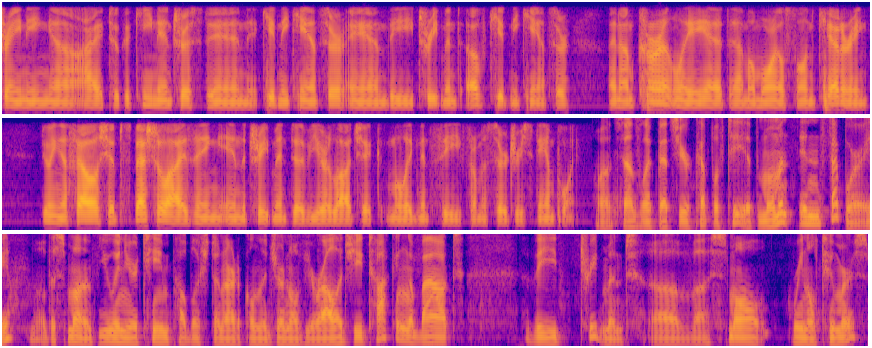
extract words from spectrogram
training, uh, I took a keen interest in kidney cancer and the treatment of kidney cancer. And I'm currently at uh, Memorial Sloan Kettering doing a fellowship specializing in the treatment of urologic malignancy from a surgery standpoint. Well, it sounds like that's your cup of tea at the moment. In February of this month, you and your team published an article in the Journal of Urology talking about the treatment of uh, small renal tumors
